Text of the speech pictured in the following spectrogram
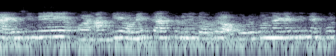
ম্যাগাজিনে আগে অনেক কাজ করেছি, তবে অপরূপ ম্যাগাজিন এখন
